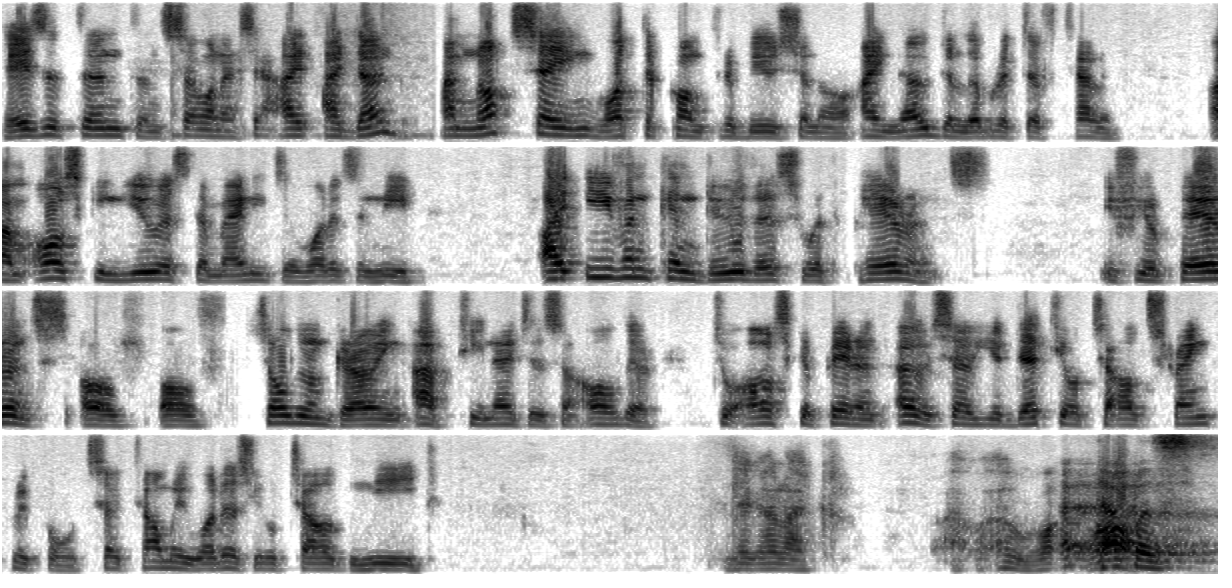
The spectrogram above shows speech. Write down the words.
hesitant and so on. I say, I, I don't, I'm not saying what the contribution are. I know deliberative talent. I'm asking you as the manager, what is the need? I even can do this with parents. If you're parents of, of children growing up, teenagers and older, to ask a parent, oh, so you did your child strength report. So tell me, what does your child need? And they go like, oh, oh wow. that was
